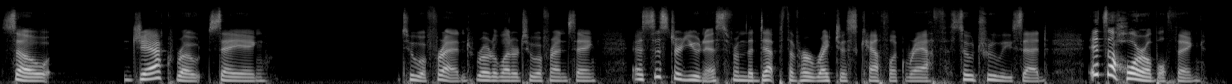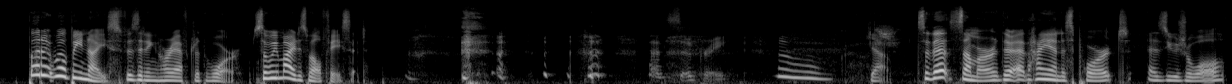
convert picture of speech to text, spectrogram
So Jack wrote saying to a friend, wrote a letter to a friend saying, As Sister Eunice, from the depth of her righteous Catholic wrath, so truly said, It's a horrible thing, but it will be nice visiting her after the war, so we might as well face it. That's so great. Yeah. So that summer, they're at Hyannisport, as usual.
